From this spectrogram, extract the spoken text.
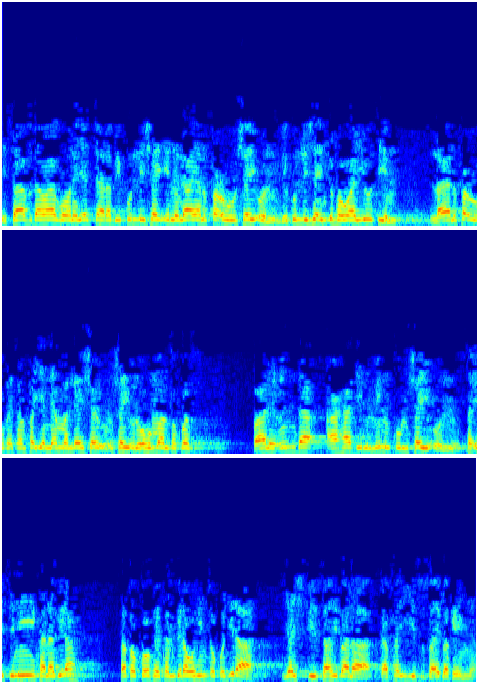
إساف دواغون يجتر بكل شيء لا ينفعه شيء بكل شيء فوايوت لا ينفعه كيسا فين أما شيء, شيء وهم أن تقص. قال عند أحد منكم شيء سيسني كنبرة تتوقف كنبرة وهن تقجرا يشفي صاحبنا كفيس صاحب كيمنا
